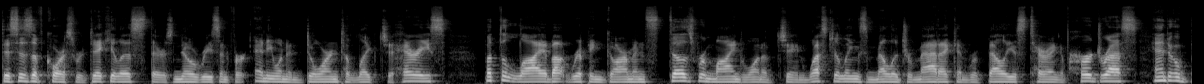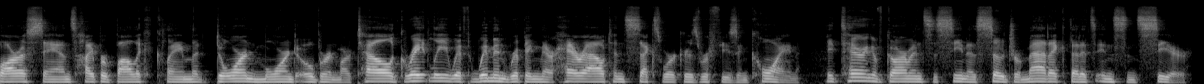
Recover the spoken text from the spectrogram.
This is, of course, ridiculous. There's no reason for anyone in Dorne to like Jaehaerys, but the lie about ripping garments does remind one of Jeyne Westerling's melodramatic and rebellious tearing of her dress, and Obara Sand's hyperbolic claim that Dorne mourned Oberyn Martell greatly with women ripping their hair out and sex workers refusing coin. A tearing of garments is seen as so dramatic that it's insincere.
